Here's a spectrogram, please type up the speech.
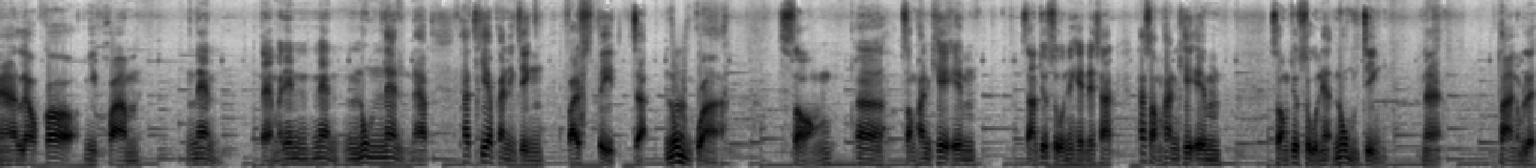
นะแล้วก็มีความแน่น แต่ไม่ได้แน่นนุ่มแน่นนะครับ ถ้าเทียบกันจริง ๆ 5 Speed จะนุ่มกว่า2เอ่อ2,000 km 3.0 ยังเห็นได้ชัด ถ้า 2,000 km 2.0 เนี่ยนุ่มจริงนะต่างกันไปเลย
